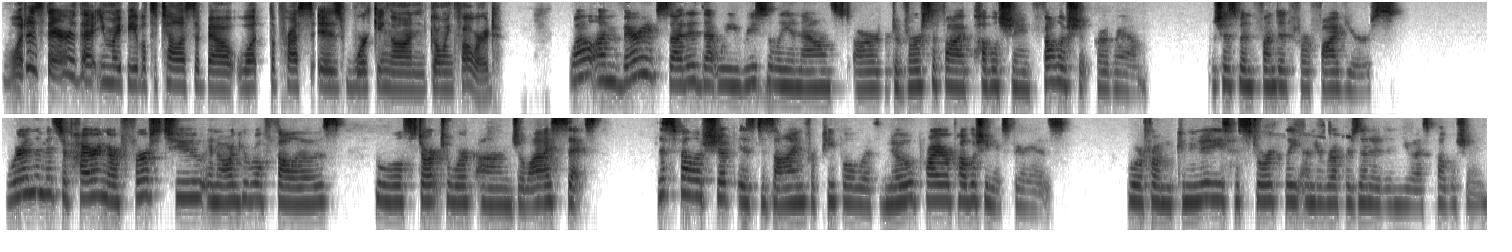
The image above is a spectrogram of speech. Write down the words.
What is there that you might be able to tell us about what the press is working on going forward? Well, I'm very excited that we recently announced our Diversify Publishing Fellowship Program, which has been funded for five years. We're in the midst of hiring our first two inaugural fellows who will start to work on July 6th. This fellowship is designed for people with no prior publishing experience who are from communities historically underrepresented in U.S. publishing.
